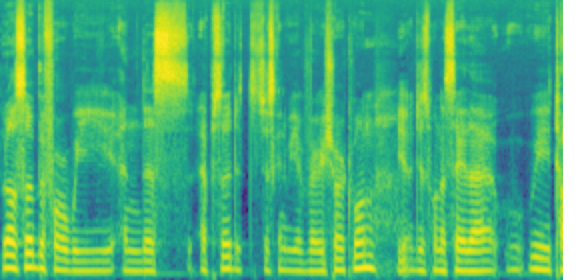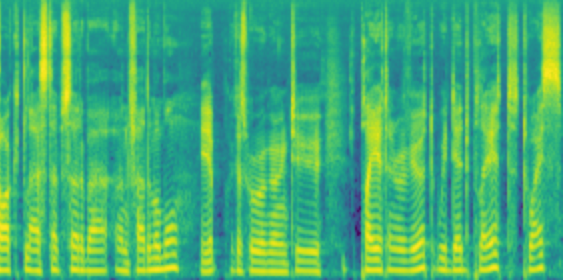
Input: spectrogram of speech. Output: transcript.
But also, before we end this episode, it's just going to be a very short one. Yeah. I just want to say that we talked last episode about Unfathomable. Yep. Because we were going to play it and review it. We did play it twice.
